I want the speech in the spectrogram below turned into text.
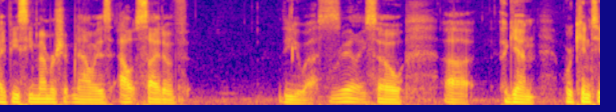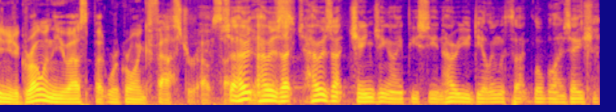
IPC membership now is outside of the U.S. Really? So uh, again, we're continuing to grow in the U.S., but we're growing faster outside. So how, how is that how is that changing IPC, and how are you dealing with that globalization?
